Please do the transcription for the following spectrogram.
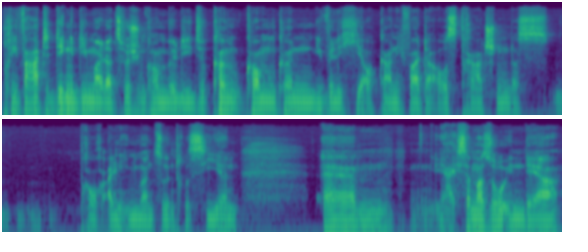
private Dinge, die mal dazwischen kommen will, die kommen können, die will ich hier auch gar nicht weiter austratschen. Das braucht eigentlich niemand zu interessieren ähm, ja, ich sag mal so, in der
